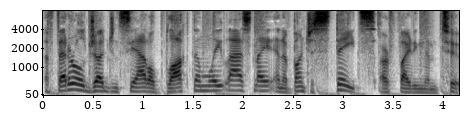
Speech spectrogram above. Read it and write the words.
a federal judge in Seattle blocked them late last night, and a bunch of states are fighting them too.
